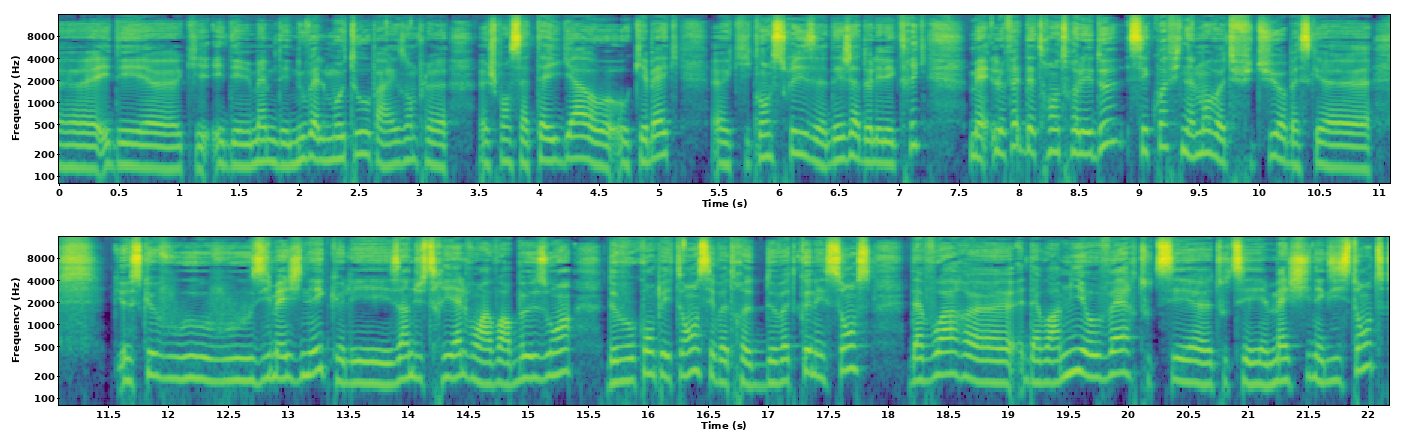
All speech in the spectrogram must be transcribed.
euh, et des euh, et des même des nouvelles motos par exemple, euh, je pense à Taiga au, au Québec qui construisent déjà de l'électrique, mais le fait d'être entre les deux c'est quoi finalement votre futur? Parce que est-ce que vous vous imaginez que les industriels vont avoir besoin de vos compétences et votre de votre connaissance d'avoir euh, d'avoir mis au vert toutes ces euh, toutes ces machines existantes?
